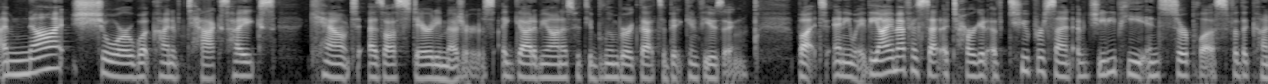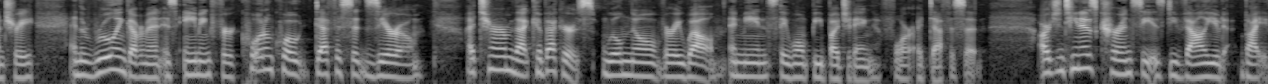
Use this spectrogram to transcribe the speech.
I'm not sure what kind of tax hikes count as austerity measures. I gotta be honest with you, Bloomberg, that's a bit confusing. But anyway, the IMF has set a target of 2% of GDP in surplus for the country, and the ruling government is aiming for quote unquote deficit zero, a term that Quebecers will know very well and means they won't be budgeting for a deficit. Argentina's currency is devalued by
